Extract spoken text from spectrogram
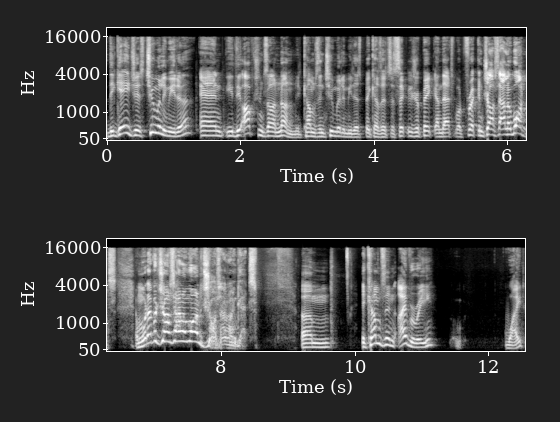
the gauge is two millimeter, and the options are none. It comes in two millimeters because it's a signature pick, and that's what frickin' Joss Allen wants. And whatever Joss Allen wants, Joss Allen gets. Um, it comes in ivory, white.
